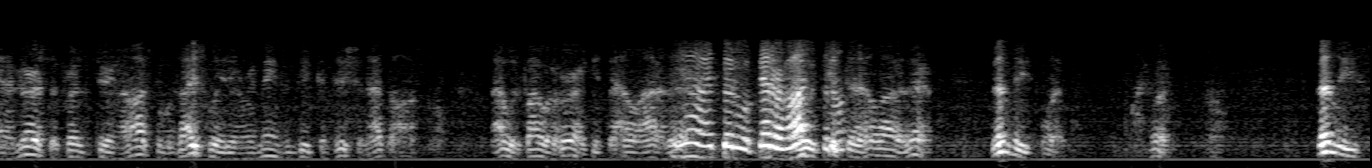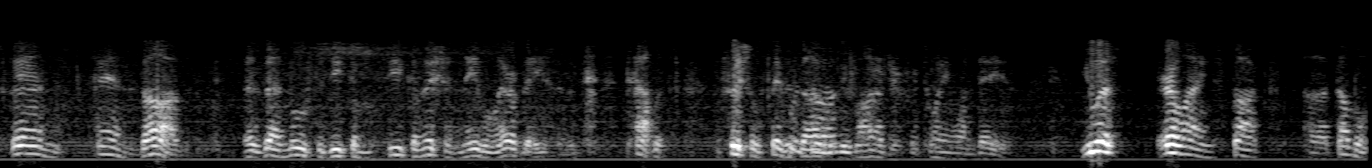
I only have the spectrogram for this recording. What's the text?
and a nurse at Presbyterian Hospital was isolated and remains in good condition at the hospital. I would, if I were her, I'd get the hell out of there. Yeah, I'd go to a better hospital. I would get the hell out of there. Bentley's what? What? Oh. Bentley's Pham's Pham's dog has been moved to decom- decommission Naval Air Base, and Dallas officials say the dog dog. will be monitored for 21 days. U.S. airline stocks uh, tumbled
